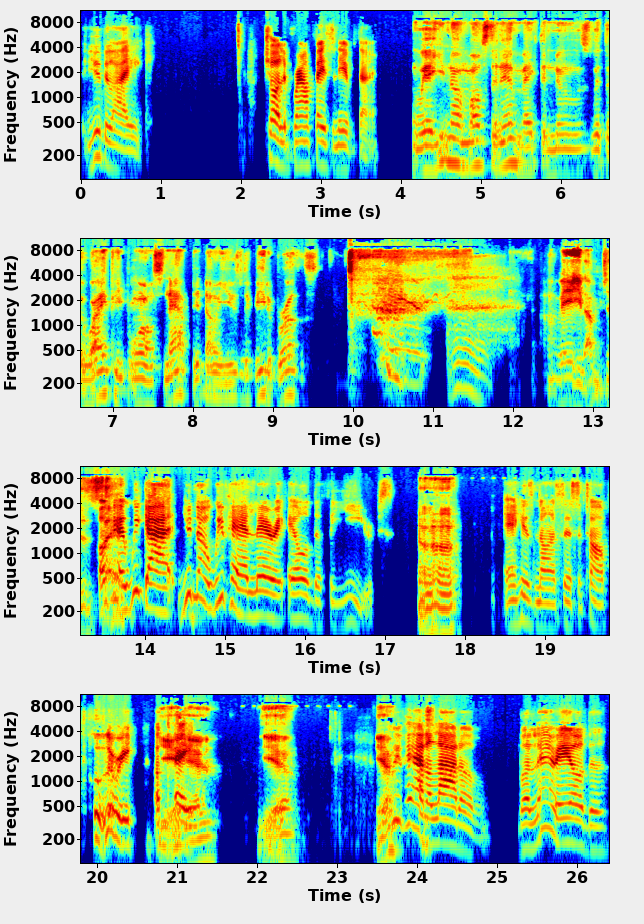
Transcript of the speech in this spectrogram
you'd be like Charlie Brown face and everything. Well, you know, most of them make the news with the white people on Snap. It don't usually be the brothers. I mean, I'm just saying. Okay, we got, you know, we've had Larry Elder for years. Uh-huh. And his nonsense and tomfoolery. Okay. Yeah. Yeah. Yeah. We've had a lot of them. But Larry Elder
